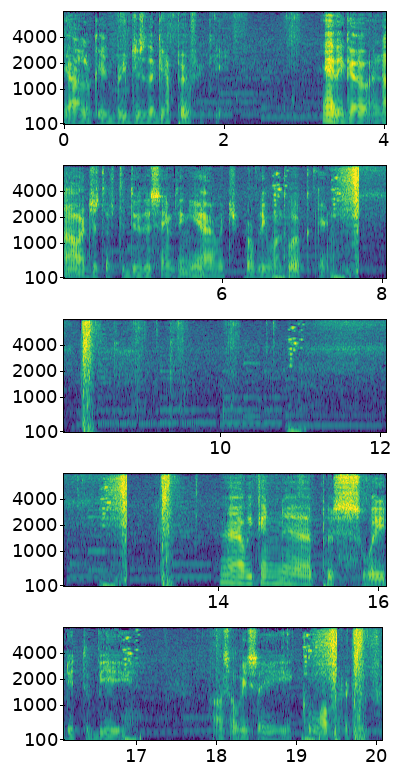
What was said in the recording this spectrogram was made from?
Yeah, look, it bridges the gap perfectly. There we go, and now I just have to do the same thing here, which probably won't work again. Uh, we can uh, persuade it to be, shall we say, cooperative.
